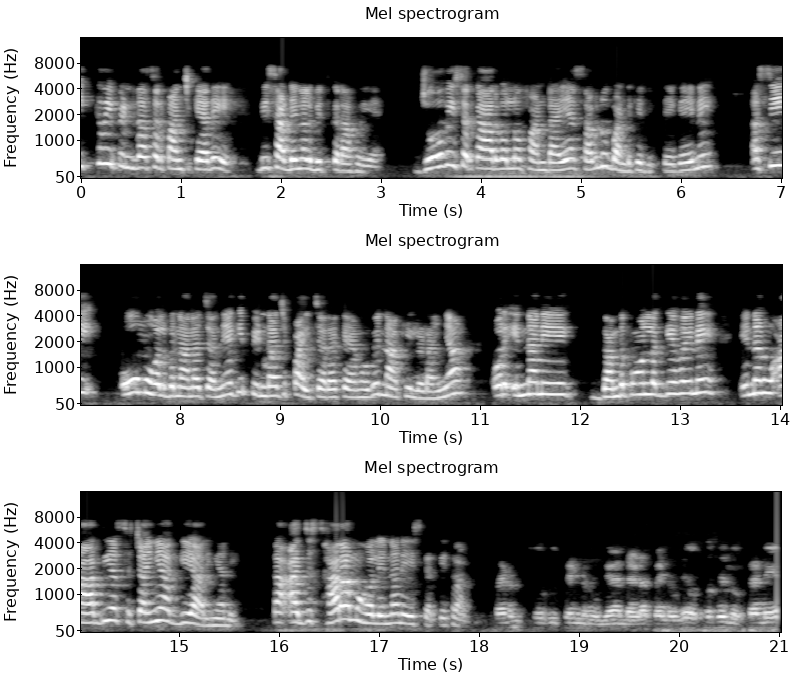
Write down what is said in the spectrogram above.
ਇੱਕ ਵੀ ਪਿੰਡ ਦਾ ਸਰਪੰਚ ਕਹਿ ਦੇ ਵੀ ਸਾਡੇ ਨਾਲ ਵਿਤਕਰਾ ਹੋਇਆ ਹੈ। ਜੋ ਵੀ ਸਰਕਾਰ ਵੱਲੋਂ ਫੰਡ ਆਏ ਆ ਸਭ ਨੂੰ ਵੰਡ ਕੇ ਦਿੱਤੇ ਗਏ ਨੇ। ਅਸੀਂ ਉਹ ਮਾਹੌਲ ਬਣਾਉਣਾ ਚਾਹੁੰਦੇ ਹਾਂ ਕਿ ਪਿੰਡਾਂ 'ਚ ਭਾਈਚਾਰਾ ਕਾਇਮ ਹੋਵੇ ਨਾ ਕਿ ਲੜਾਈਆਂ। ਔਰ ਇਹਨਾਂ ਨੇ ਗੰਦ ਪਾਉਣ ਲੱਗੇ ਹੋਏ ਨੇ। ਇਹਨਾਂ ਨੂੰ ਆਪਦੀਆਂ ਸਚਾਈਆਂ ਅੱਗੇ ਆ ਰਹੀਆਂ ਨੇ। ਤਾਂ ਅੱਜ ਸਾਰਾ ਮਾਹੌਲ ਇਹਨਾਂ ਨੇ ਇਸ ਕਰਕੇ ਖਰਾਬ ਕੀਤਾ। ਮੈਡਮ ਸੋਰੂ ਪਿੰਡ ਹੋ ਗਿਆ ਨੈਣਾ ਪਿੰਡ ਹੋ ਗਿਆ ਉੱਥੋਂ ਦੇ ਲੋਕਾਂ ਨੇ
